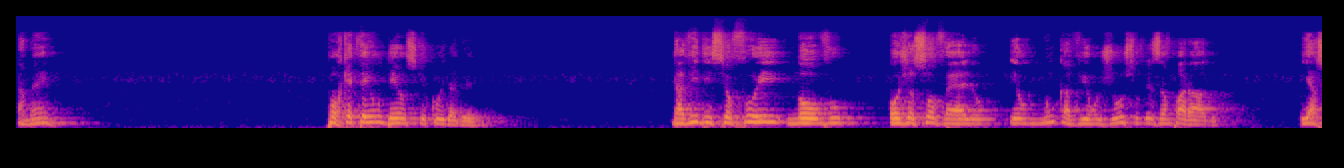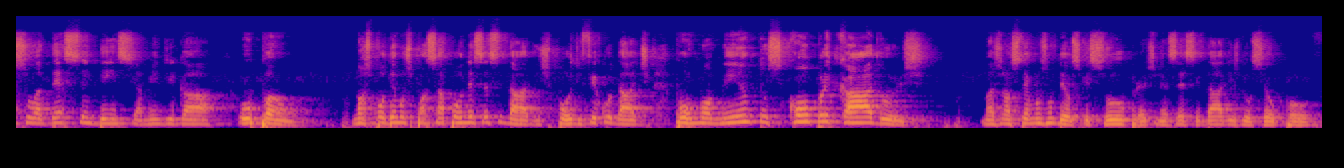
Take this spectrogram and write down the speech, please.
Amém? Porque tem um Deus que cuida dele. Davi disse: Eu fui novo, hoje eu sou velho, eu nunca vi um justo desamparado e a sua descendência mendigar o pão. Nós podemos passar por necessidades, por dificuldades, por momentos complicados, mas nós temos um Deus que supre as necessidades do seu povo.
